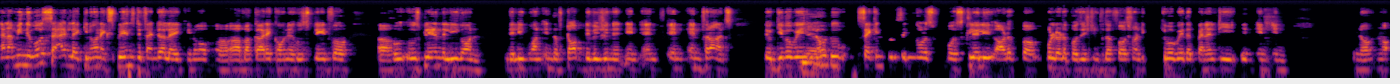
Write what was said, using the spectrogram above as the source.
And I mean, it was sad, like, you know, an experienced defender like, you know, uh, Bakary Kone, who's played for, uh, who, who's played in the League on, the League One in the top division in, in, in, in, France. To give away, you know, to second second goal was, was clearly out of uh, pulled out of position for the first one to give away that penalty in, in, in you know, not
